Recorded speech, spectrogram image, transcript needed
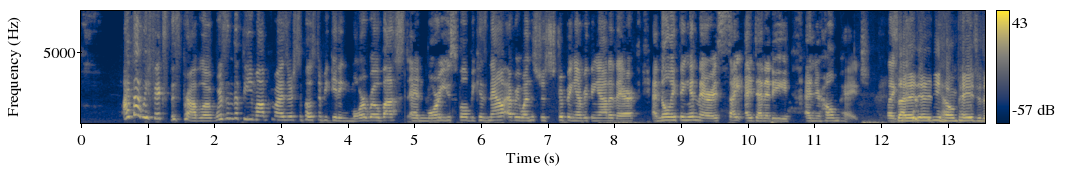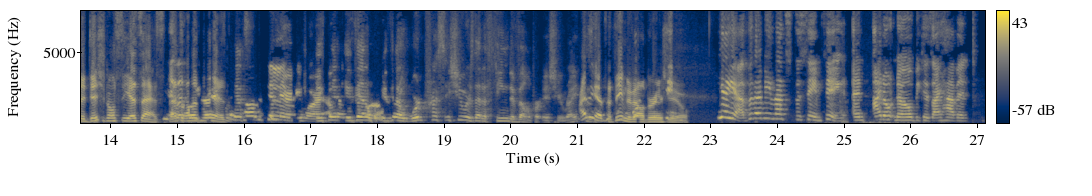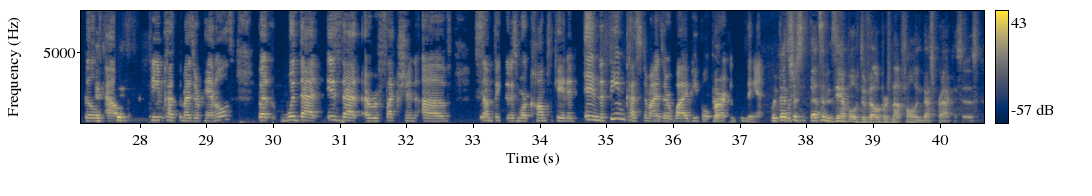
I thought we fixed this problem. Wasn't the theme optimizer supposed to be getting more robust and more useful? Because now everyone's just stripping everything out of there, and the only thing in there is site identity and your homepage. Like site identity homepage and additional CSS. Yeah, That's that's- all there is. That's- all the similar anymore. Is that, is, that a, is that a WordPress issue or is that a theme developer issue, right? I think that's a theme developer issue. Yeah, yeah, but I mean that's the same thing, and I don't know because I haven't built It's- out it's- theme customizer panels. But would that is that a reflection of something that is more complicated in the theme customizer? Why people Sure. aren't using it? But that's just that's an example of developers not following best practices.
